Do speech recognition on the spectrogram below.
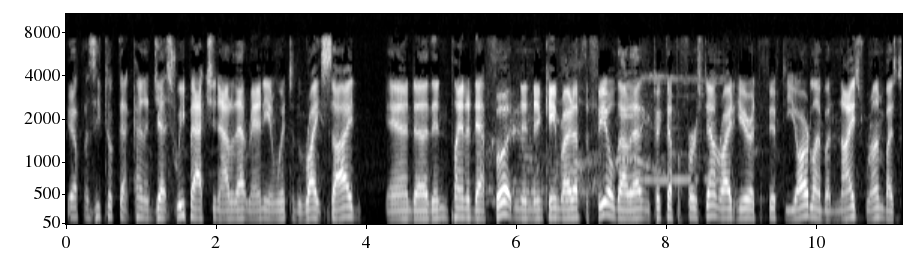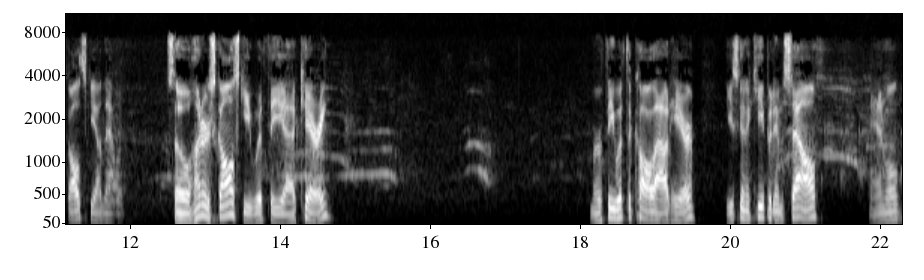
Yep, as he took that kind of jet sweep action out of that, Randy, and went to the right side and uh, then planted that foot and then, then came right up the field out of that and picked up a first down right here at the 50 yard line. But nice run by Skalski on that one. So Hunter Skalski with the uh, carry. Murphy with the call out here. He's going to keep it himself and we'll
